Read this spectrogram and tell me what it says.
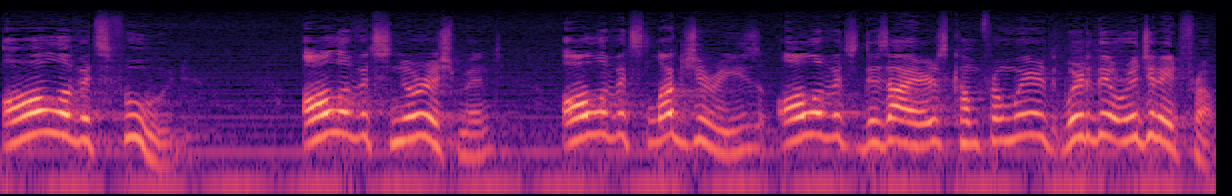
all of its food, all of its nourishment, all of its luxuries, all of its desires come from where? Where do they originate from?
